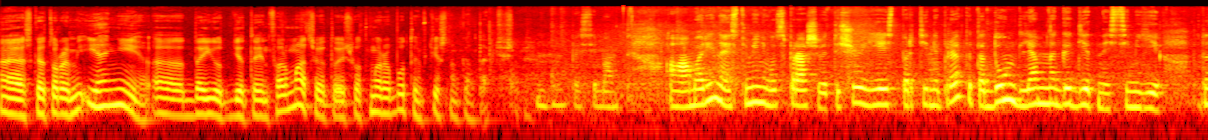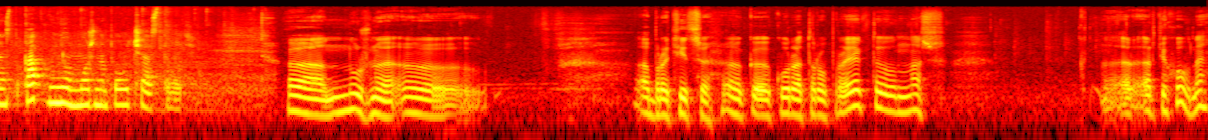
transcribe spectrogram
э, с которыми и они э, дают где-то информацию, то есть вот мы работаем в тесном контакте с ними. спасибо. А Марина из Тюмени вот спрашивает, еще есть партийный проект, это дом для многодетной семьи. Как в нем можно поучаствовать? Э, нужно обратиться к куратору проекта. У нас Артюхов, да?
